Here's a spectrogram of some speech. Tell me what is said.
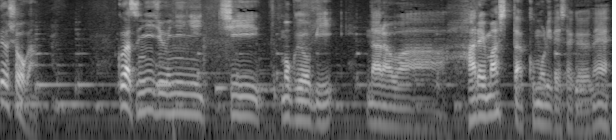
デオショーガン。9月22日木曜日奈良は晴れました。曇りでしたけどね、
